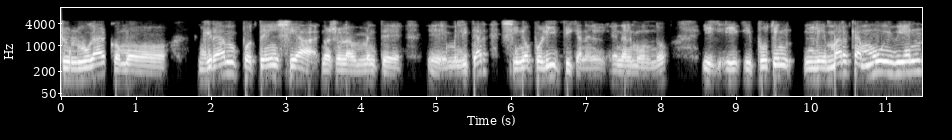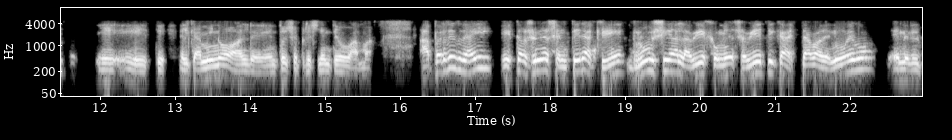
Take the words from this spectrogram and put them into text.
su lugar como gran potencia, no solamente eh, militar, sino política en el, en el mundo. Y, Putin le marca muy bien eh, este, el camino al entonces presidente Obama. A partir de ahí, Estados Unidos se entera que Rusia, la vieja Unión Soviética, estaba de nuevo en el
